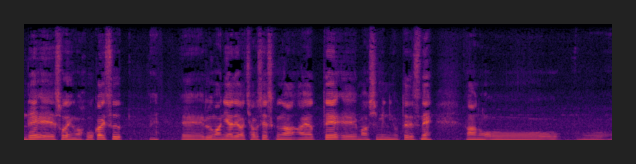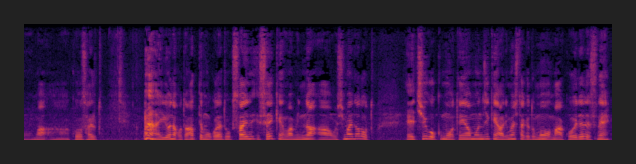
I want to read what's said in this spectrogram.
で、ソ連は崩壊する。えー、ルーマニアではチャウセスクがああやって、えーまあ、市民によってですねあの、まあ、殺されると。いうようなことがあっても、これは独裁政権はみんなおしまいだろうと。え中国も天安門事件ありましたけども、まあ、これでですね、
